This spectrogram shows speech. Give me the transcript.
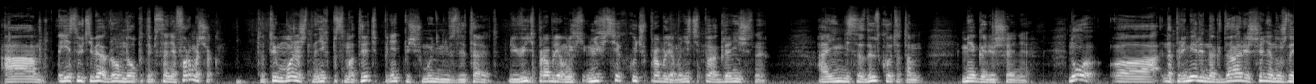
А если у тебя огромный опыт написания формочек, то ты можешь на них посмотреть и понять, почему они не взлетают. И увидеть проблемы. У них, у них всех куча проблем, они типа ограничены. Они не создают какое-то там мега решение. Ну, а, например, иногда решение нужно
